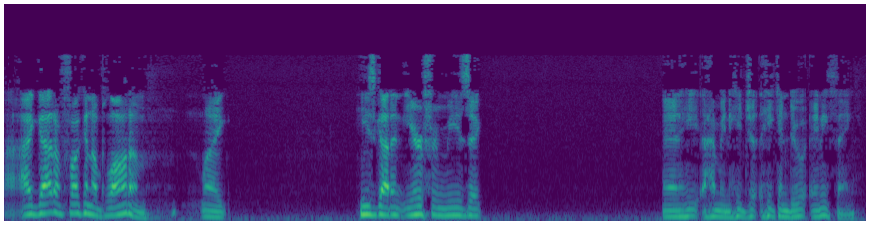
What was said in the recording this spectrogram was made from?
I, I gotta fucking applaud him. Like, he's got an ear for music, and he, I mean, he, he can do anything.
